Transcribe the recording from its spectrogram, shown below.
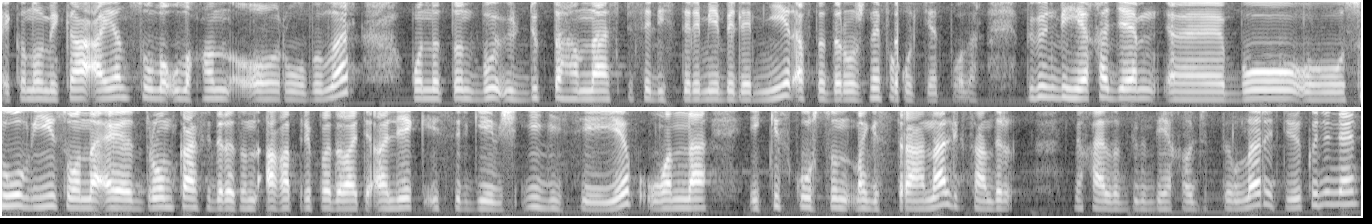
экономика аян сола улахан ролылар. Оннаттан бу үрдүк тахамна специалисттереме белемнер автодорожный факультет болар. Бүгүн биһиқа де бу сол и сона аэродром кафедратын ага преподаватель Олег Сергеевич Идисеев, онна экис курсын магистрана Александр Михайлов бүгін бейқал жыттылар. Өте күнінен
